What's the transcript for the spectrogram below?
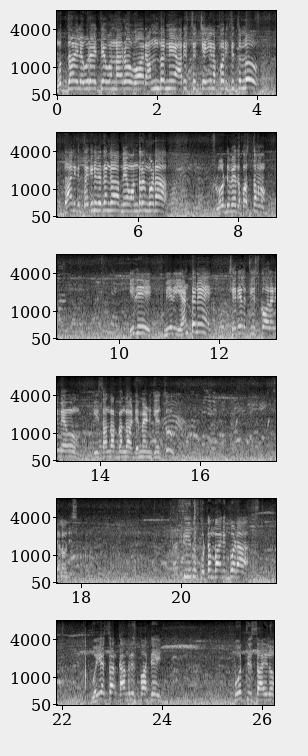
ముద్దాయిలు ఎవరైతే ఉన్నారో వారందరినీ అరెస్ట్ చేయని పరిస్థితుల్లో దానికి తగిన విధంగా మేమందరం కూడా రోడ్డు మీదకు వస్తాం ఇది మీరు వెంటనే చర్యలు తీసుకోవాలని మేము ఈ సందర్భంగా డిమాండ్ చేస్తూ సెలవు తీసుకుంటున్నాం. రసీదు కుటుంబానికి కూడా వైఎస్ఆర్ కాంగ్రెస్ పార్టీ పూర్తి స్థాయిలో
